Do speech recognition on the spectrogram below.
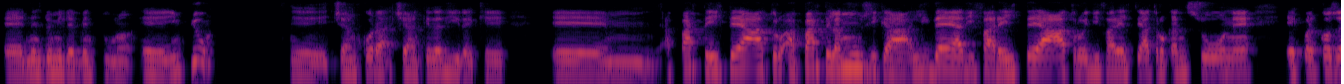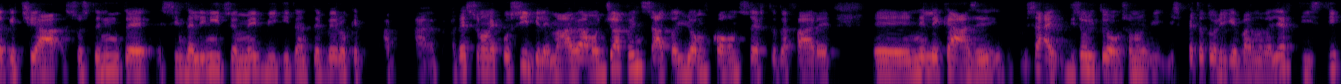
eh, nel 2021. E in più eh, c'è, ancora, c'è anche da dire che e, ehm, a parte il teatro, a parte la musica, l'idea di fare il teatro e di fare il teatro canzone è qualcosa che ci ha sostenute sin dall'inizio a me e Vicky, tant'è vero che adesso non è possibile, ma avevamo già pensato agli home concert da fare eh, nelle case. Sai, di solito sono gli spettatori che vanno dagli artisti,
